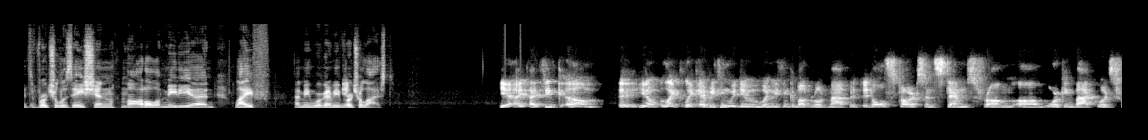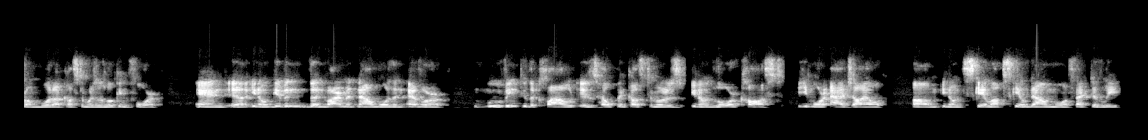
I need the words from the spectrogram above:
it's a virtualization model of media and life. I mean, we're going to be yeah. virtualized. Yeah, I, I think, um, uh, you know, like like everything we do when we think about roadmap, it, it all starts and stems from um, working backwards from what our customers are looking for. And, uh, you know, given the environment now more than ever, moving to the cloud is helping customers, you know, lower cost, be more agile, um, you know, scale up, scale down more effectively.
